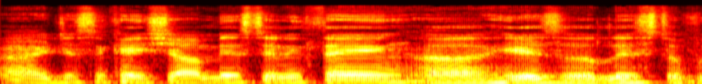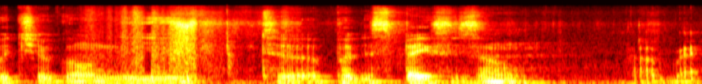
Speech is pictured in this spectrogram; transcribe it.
Alright, just in case y'all missed anything, uh, here's a list of what you're gonna need to put the spaces on. Alright.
